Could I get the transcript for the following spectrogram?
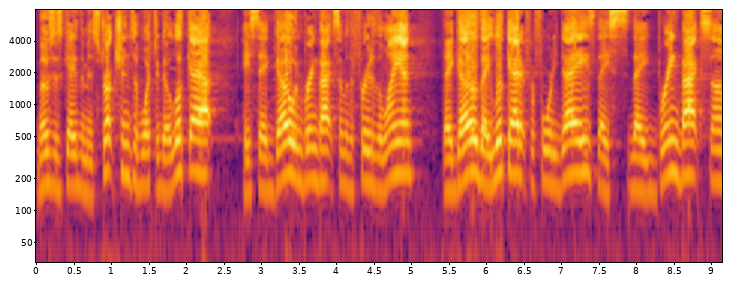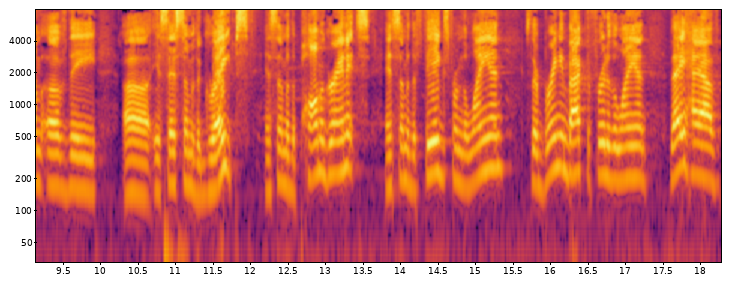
Moses gave them instructions of what to go look at. He said, Go and bring back some of the fruit of the land. They go, they look at it for 40 days. They, they bring back some of the, uh, it says some of the grapes and some of the pomegranates and some of the figs from the land. So they're bringing back the fruit of the land. They have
